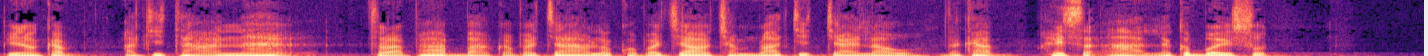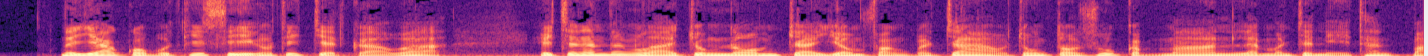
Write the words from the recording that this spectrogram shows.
พี่น้องครับอธิษฐานนะฮะสารภาพบาปกับพระเจ้า แล้วขอพระเจ้าชำระจิตใจเรานะครับ ให้สะอาดแล้วก็บริสุทธิ์ ในยากว่าบทที่4ข้อที่ 7 กล่าวว่าเหตุฉะนั้นทั้งหลายจงน้อมใจยอมฟังพระเจ้า จงต่อสู้กับมารและมันจะหนีท่านไป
